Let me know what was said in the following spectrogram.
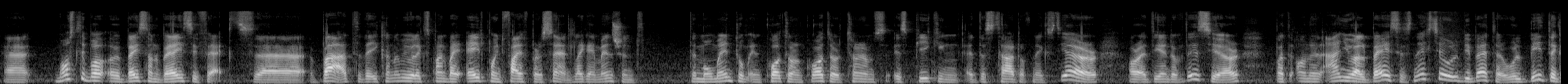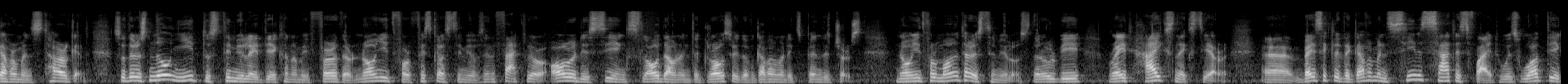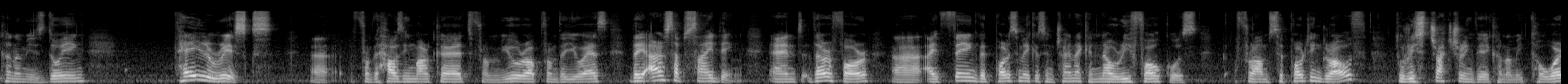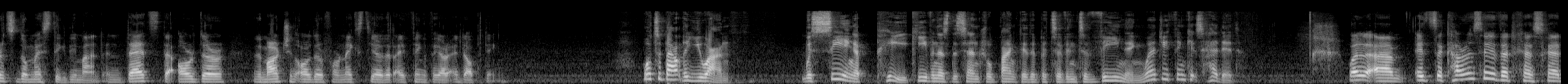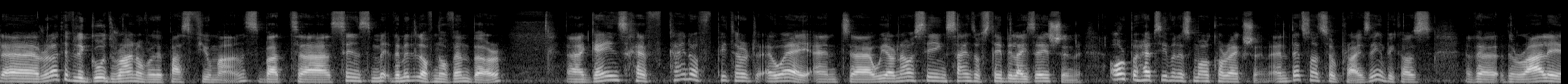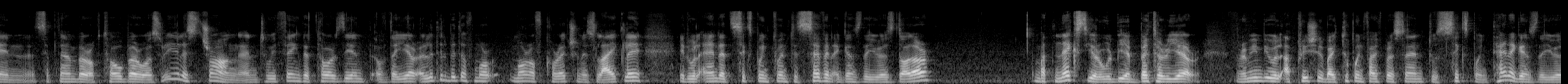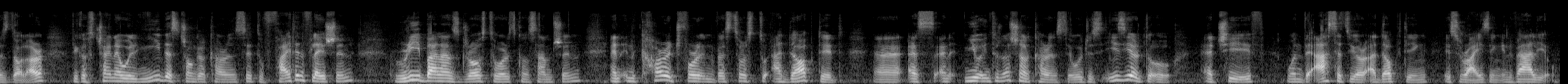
uh, mostly uh, based on base effects, uh, but the economy will expand by 8.5%. Like I mentioned, the momentum in quarter-on-quarter terms is peaking at the start of next year or at the end of this year, but on an annual basis, next year will be better, will beat the government's target. So there is no need to stimulate the economy further, no need for fiscal stimulus. In fact, we are already seeing slowdown in the growth rate of government expenditures. No need for monetary stimulus. There will be rate hikes next year. Uh, basically, the government seems satisfied with what the economy is doing. Tail risks uh, from the housing market, from Europe, from the US, they are subsiding. And therefore, uh, I think that policymakers in China can now refocus from supporting growth to restructuring the economy towards domestic demand. And that's the order, the marching order for next year that I think they are adopting. What about the yuan? We're seeing a peak even as the central bank did a bit of intervening. Where do you think it's headed? Well, um, it's a currency that has had a relatively good run over the past few months, but uh, since mi the middle of November, uh, gains have kind of petered away, and uh, we are now seeing signs of stabilization, or perhaps even a small correction. And that's not surprising because the, the rally in September, October was really strong, and we think that towards the end of the year, a little bit of more, more of correction is likely. It will end at 6.27 against the US dollar. But next year will be a better year. Renminbi will appreciate by 2.5% to 6.10 against the US dollar because China will need a stronger currency to fight inflation, rebalance growth towards consumption, and encourage foreign investors to adopt it uh, as a new international currency, which is easier to achieve when the assets you are adopting is rising in value.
